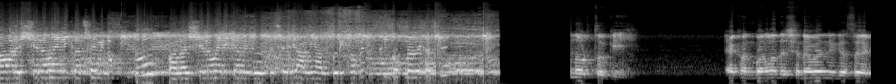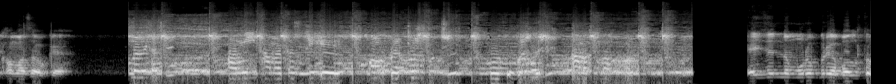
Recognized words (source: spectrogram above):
বাংলাদেশ সেনাবাহিনীর কাছে আমি দুঃখিত। বাংলাদেশ সেনাবাহিনীকে আমি বলতে চাই যে আমি আন্তরিকভাবে দুঃখিত আপনাদের কাছে। অর্থ কি? এখন বাংলাদেশ সেনাবাহিনীর কাছে ক্ষমা চাও কে? আপনাদের কাছে আমি আমার কাছ থেকে ক্ষমা প্রার্থনা করছি। আমাকে মাফ করুন। এই জন্য মুরব্বীরা বলতো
